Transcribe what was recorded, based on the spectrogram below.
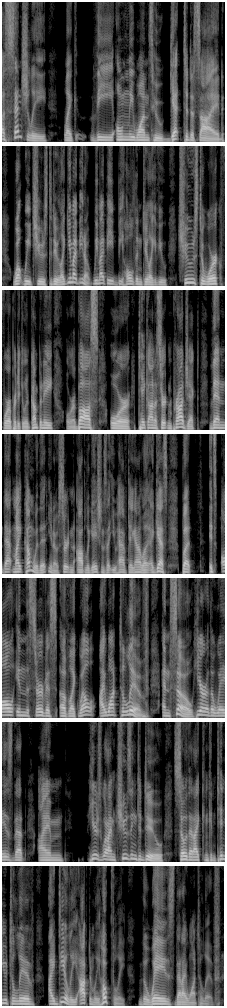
essentially like the only ones who get to decide what we choose to do. Like you might, you know, we might be beholden to like if you choose to work for a particular company or a boss or take on a certain project, then that might come with it, you know, certain obligations that you have taken on. Well, I guess, but it's all in the service of like, well, I want to live. And so here are the ways that I'm here's what I'm choosing to do so that I can continue to live ideally, optimally, hopefully, the ways that I want to live.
